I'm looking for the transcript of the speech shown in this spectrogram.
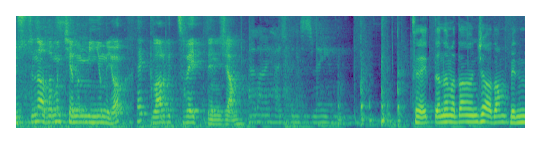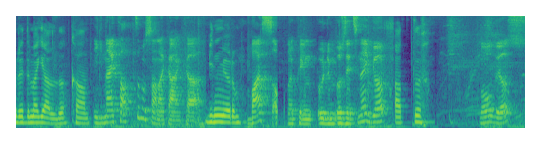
Üstüne adamın cannon minyonu yok. Tekrar bir trade deneyeceğim. Trade denemeden önce adam benim redime geldi. Kaan. Ignite attı mı sana kanka? Bilmiyorum. Bas amına koyayım ölüm özetine gör. Attı. Ne oluyoruz?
